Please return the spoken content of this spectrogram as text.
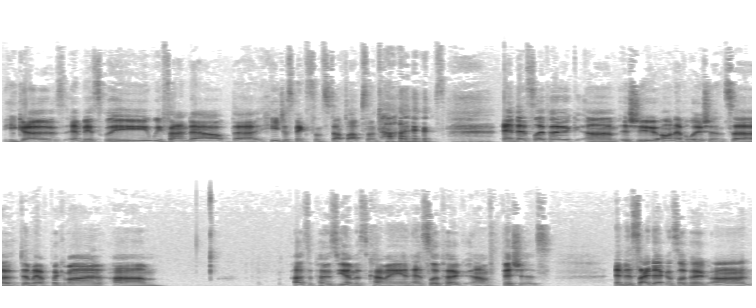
he goes and basically we find out that he just makes some stuff up sometimes. and that Slowpoke um, issue on evolution. So then we have Pokemon, um, a Symposium is coming and Slowpoke um, fishes. And then Psyduck and Slowpoke on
